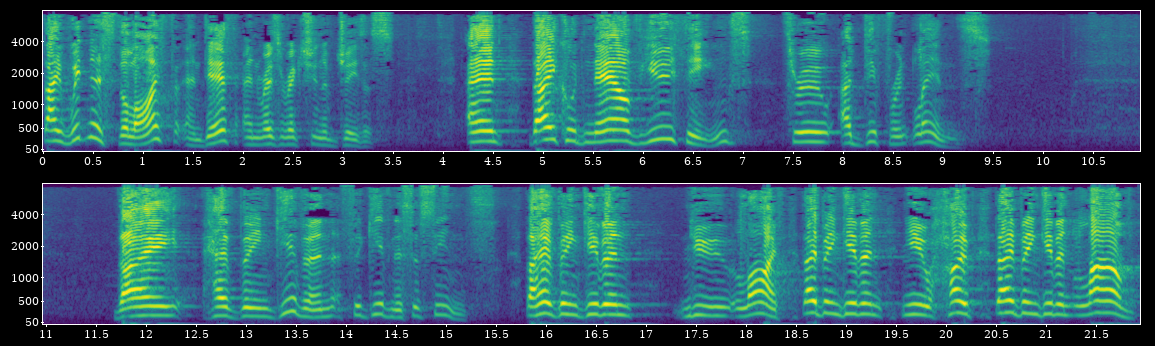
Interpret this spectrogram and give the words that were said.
They witnessed the life and death and resurrection of Jesus. And they could now view things through a different lens. They have been given forgiveness of sins. They have been given new life. They've been given new hope. They've been given love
